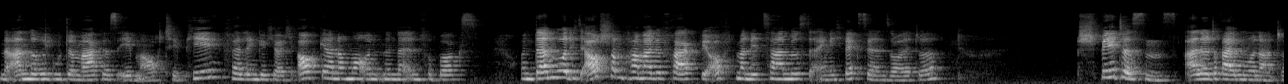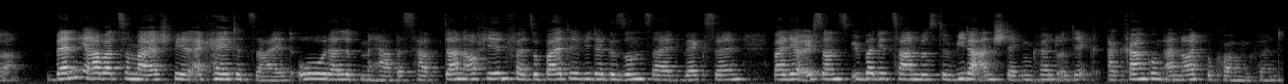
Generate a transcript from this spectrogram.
Eine andere gute Marke ist eben auch TP, verlinke ich euch auch gerne nochmal unten in der Infobox. Und dann wurde ich auch schon ein paar Mal gefragt, wie oft man die Zahnbürste eigentlich wechseln sollte. Spätestens alle drei Monate. Wenn ihr aber zum Beispiel erkältet seid oder Lippenherpes habt, dann auf jeden Fall, sobald ihr wieder gesund seid, wechseln, weil ihr euch sonst über die Zahnbürste wieder anstecken könnt und die Erkrankung erneut bekommen könnt.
